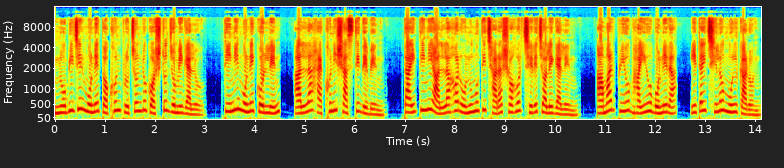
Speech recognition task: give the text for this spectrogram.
নবীজির মনে তখন প্রচণ্ড কষ্ট জমে গেল। তিনি মনে করলেন, আল্লাহ এখনই শাস্তি দেবেন। তাই তিনি আল্লাহর অনুমতি ছাড়া শহর ছেড়ে চলে গেলেন। আমার প্রিয় ভাই ও বোনেরা, এটাই ছিল মূল কারণ।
